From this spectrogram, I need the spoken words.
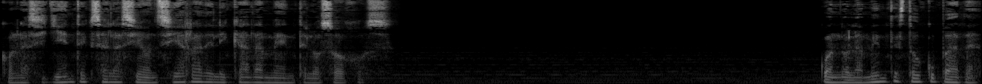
con la siguiente exhalación cierra delicadamente los ojos. Cuando la mente está ocupada,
